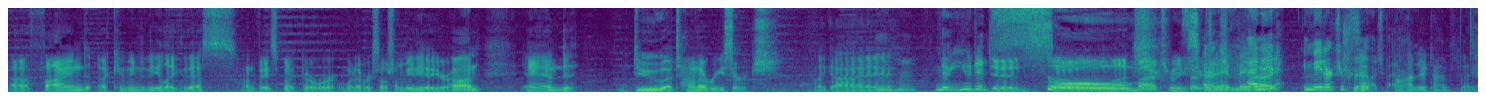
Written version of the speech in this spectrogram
uh, find a community like this on Facebook or whatever social media you're on, and do a ton of research. Like I No, you did, Did so, so much much, research, research. And it made and our it, it made our trip, so trip much a better. hundred times better.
